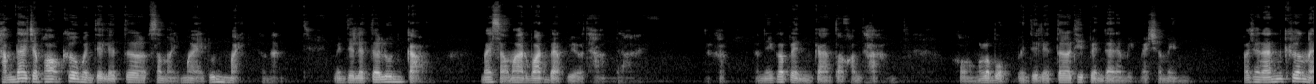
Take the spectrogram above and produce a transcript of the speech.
ทำได้เฉพาะเครื่อง ventilator สมัยใหม่รุ่นใหม่เท่านั้น ventilator รุ่นเก่า ไม่สามารถวัดแบบ real time ได้นะครับ อันนี้ก็เป็นการตอบคำถามของระบบ ventilator ที่เป็น dynamic measurement เพราะฉะนั้นเครื่องไหน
